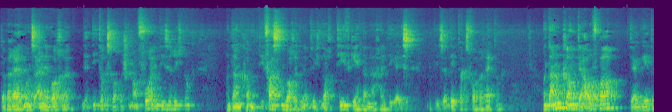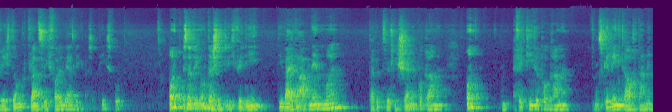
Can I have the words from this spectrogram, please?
Da bereiten wir uns eine Woche in der Detox-Woche schon mal vor in diese Richtung. Und dann kommt die Fastenwoche, die natürlich noch tiefgehender, nachhaltiger ist mit dieser Detox-Vorbereitung. Und dann kommt der Aufbau, der geht Richtung pflanzlich vollwertig, also Peace Food. Und ist natürlich unterschiedlich für die, die weiter abnehmen wollen. Da gibt es wirklich schöne Programme und effektive Programme. Und es gelingt auch damit.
